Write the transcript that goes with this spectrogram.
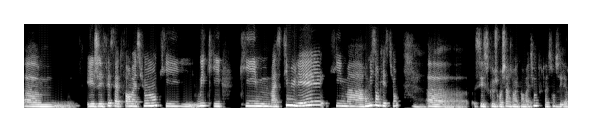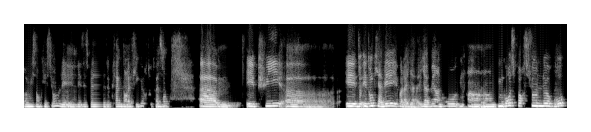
Euh, et j'ai fait cette formation qui, oui, qui, qui m'a stimulée, qui m'a remise en question. Mmh. Euh, c'est ce que je recherche dans les formations. De toute façon, c'est mmh. les remises en question, les, mmh. espèces de claques dans la figure, de toute façon. Euh, et puis, euh, et, donc, il y avait, voilà, il y, avait un gros, une grosse portion neuro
